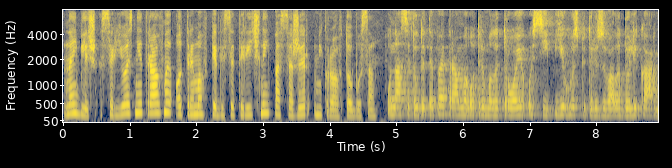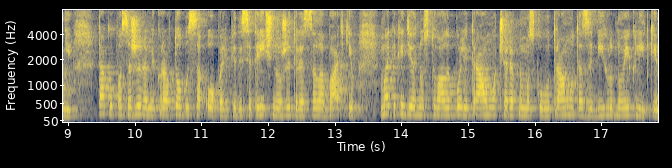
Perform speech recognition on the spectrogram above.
Найбільш серйозні травми отримав 50-річний пасажир мікроавтобуса. Унаслідок ДТП травми отримали троє осіб. Їх госпіталізували до лікарні. Так, у пасажира мікроавтобуса «Опель» 50-річного жителя села Батьків медики діагностували політравму, черепно-мозкову травму та забій грудної клітки.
